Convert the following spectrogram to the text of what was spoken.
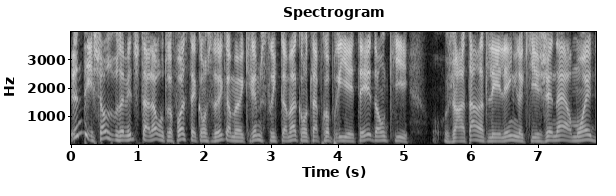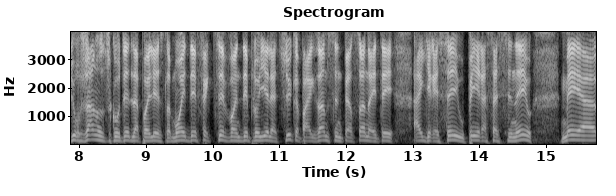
une des choses, vous avez dit tout à l'heure, autrefois, c'était considéré comme un crime strictement contre la propriété, donc qui, j'entends entre les lignes, qui génère moins d'urgence du côté de la police, moins d'effectifs vont être déployés là-dessus que, par exemple, si une personne a été agressée ou pire, assassinée. Mais... Euh,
